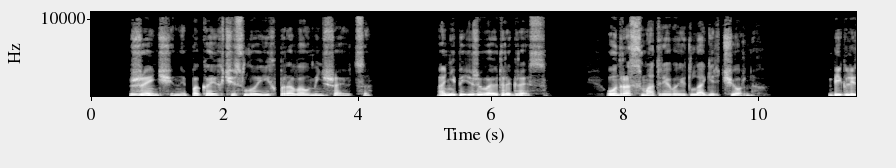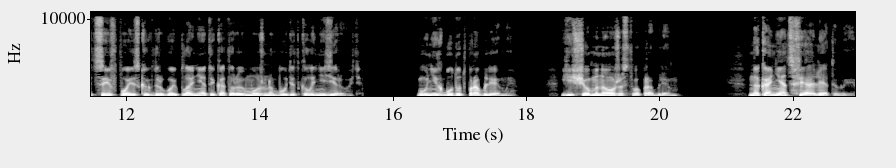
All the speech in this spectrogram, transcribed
— женщины, пока их число и их права уменьшаются. Они переживают регресс. Он рассматривает лагерь черных. Беглецы в поисках другой планеты, которую можно будет колонизировать. У них будут проблемы еще множество проблем. Наконец, фиолетовые.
